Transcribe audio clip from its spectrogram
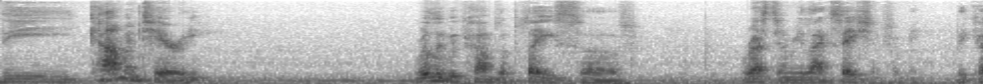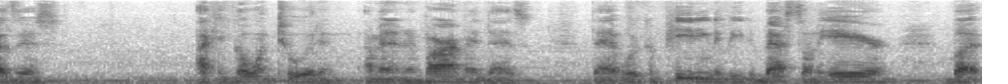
the commentary really becomes a place of rest and relaxation for me because there's I can go into it and I'm in an environment that's that we're competing to be the best on the air, but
